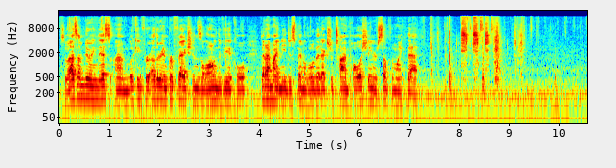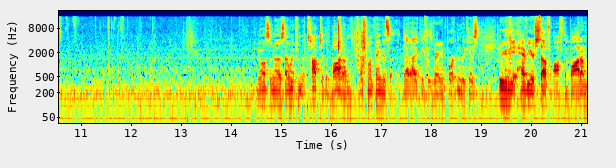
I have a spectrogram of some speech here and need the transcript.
So as I'm doing this, I'm looking for other imperfections along the vehicle that I might need to spend a little bit extra time polishing or something like that. You also notice I went from the top to the bottom. That's one thing that's, that I think is very important because you're gonna get heavier stuff off the bottom.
